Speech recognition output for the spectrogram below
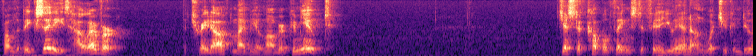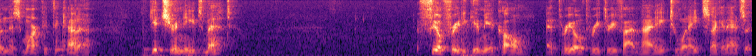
from the big cities. However, the trade off might be a longer commute. Just a couple things to fill you in on what you can do in this market to kind of get your needs met. Feel free to give me a call at 303 359 8218 so I can answer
